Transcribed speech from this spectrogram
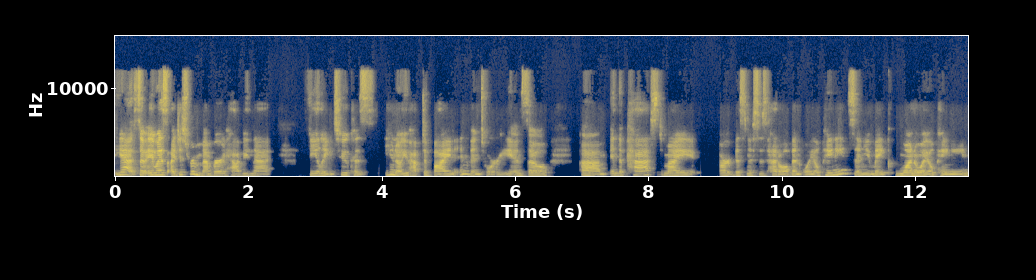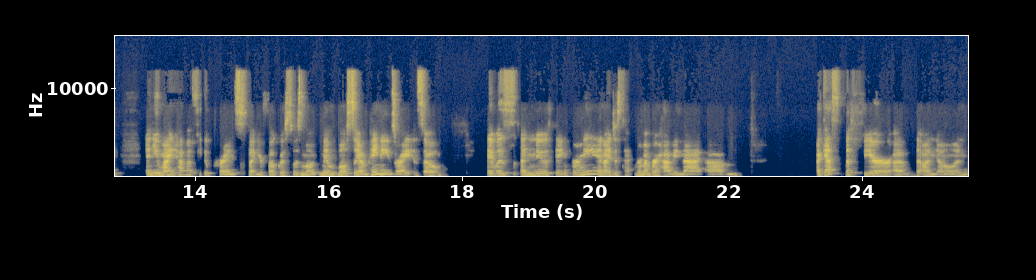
yeah, so it was. I just remember having that feeling too, because you know you have to buy an inventory, and so um, in the past, my art businesses had all been oil paintings, and you make one oil painting, and you might have a few prints, but your focus was mo- mostly on paintings, right? And so it was a new thing for me, and I just remember having that. Um, I guess the fear of the unknown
